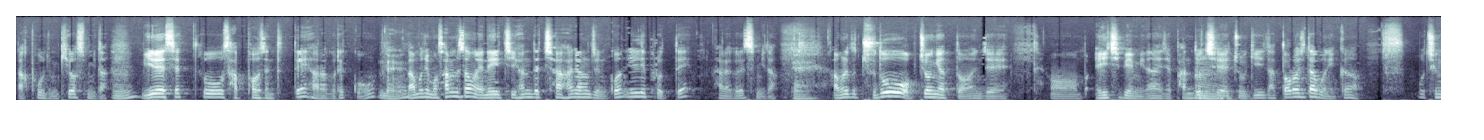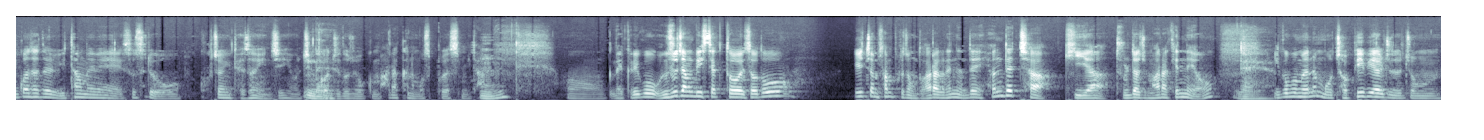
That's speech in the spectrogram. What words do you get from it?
낙폭을 좀 키웠습니다. 음. 미래셋도 4%대 하락을 했고 네. 나머지 뭐 삼성, NH, 현대차, 한양증권 1, 2%대 하락을 했습니다. 네. 아무래도 주도 업종이었던 이제 어, HBM이나 이제 음. 반도체 쪽이 다 떨어지다 보니까 뭐 증권사들 위탁 매매 수수료 걱정이 돼서인지 증권주도 조금 하락하는 모습 보였습니다. 네. 음. 어, 네 그리고 운수 장비 섹터에서도 1.3% 정도 하락을 했는데 현대차, 기아 둘 다 좀 하락했네요. 네. 이거 보면은 뭐 저피 BR주도 좀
